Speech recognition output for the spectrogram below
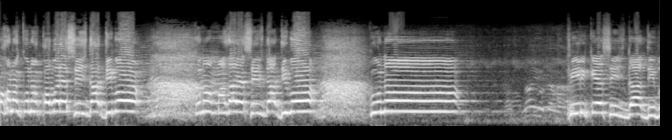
কখনো কোন কবরে সিজদা দিব কোন মাজারে সিজদা দিব কোন পীরকে সিজদা দিব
